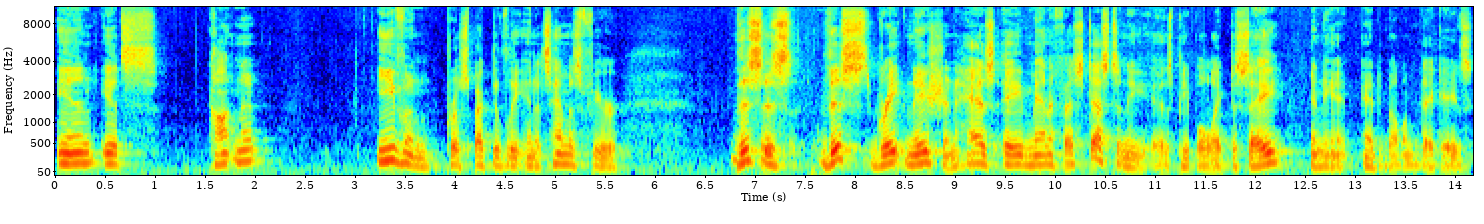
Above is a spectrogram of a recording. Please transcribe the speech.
in its continent, even prospectively in its hemisphere. This is this great nation has a manifest destiny, as people like to say in the antebellum decades.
